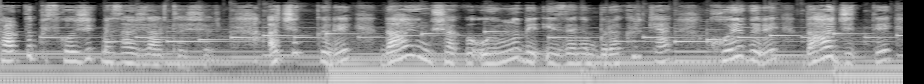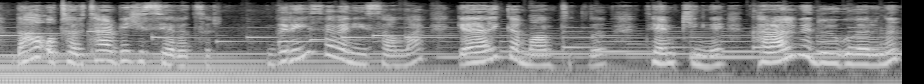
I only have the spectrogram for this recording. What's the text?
farklı psikolojik mesajlar taşır. Açık gri daha yumuşak ve uyumlu bir izlenim bırakırken koyu gri daha ciddi, daha otoriter bir his yaratır. Griyi seven insanlar genellikle mantıklı, temkinli, kararlı ve duygularını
